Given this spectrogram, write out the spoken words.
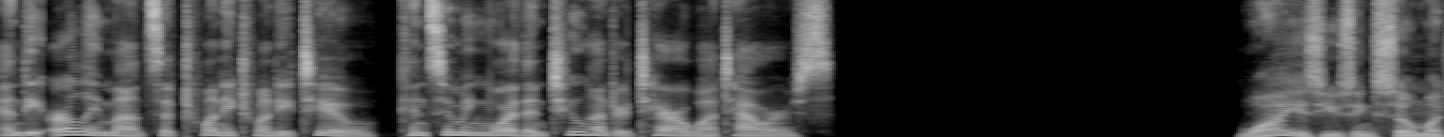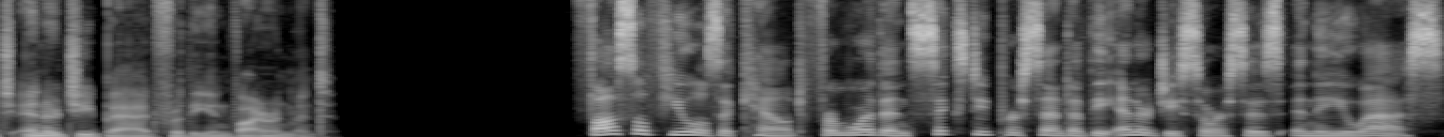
and the early months of 2022, consuming more than 200 terawatt hours. Why is using so much energy bad for the environment? Fossil fuels account for more than 60% of the energy sources in the US.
